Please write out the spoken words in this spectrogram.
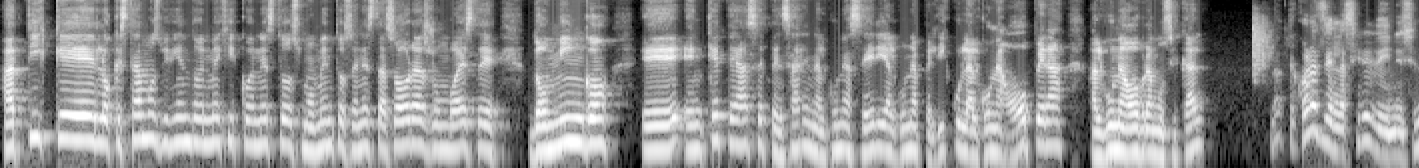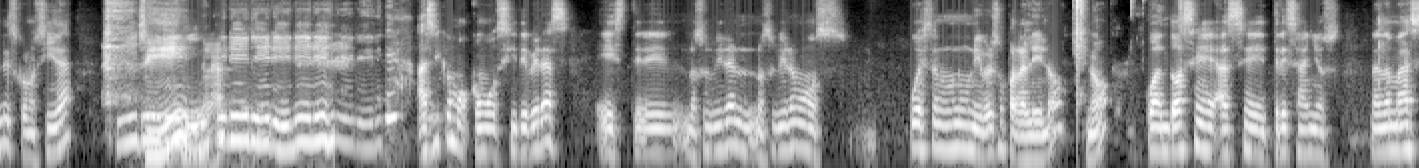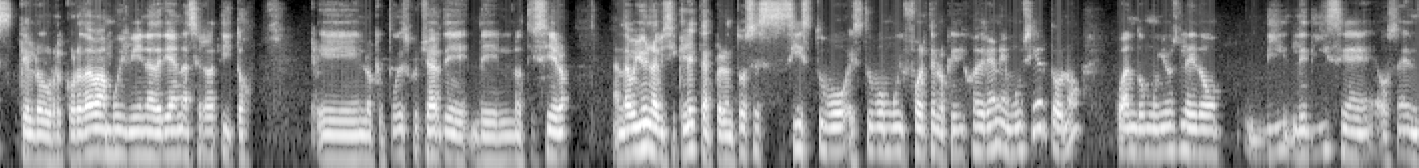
a ti que lo que estamos viviendo en México en estos momentos, en estas horas, rumbo a este domingo, eh, ¿en qué te hace pensar en alguna serie, alguna película, alguna ópera, alguna obra musical? ¿No? ¿Te acuerdas de la serie de Dimensión Desconocida? Sí, claro. Así como, como si de veras este, nos, hubieran, nos hubiéramos puesto en un universo paralelo, ¿no? Cuando hace, hace tres años, nada más que lo recordaba muy bien Adrián hace ratito, eh, en lo que pude escuchar de- del noticiero, andaba yo en la bicicleta, pero entonces sí estuvo, estuvo muy fuerte lo que dijo Adrián, y muy cierto, ¿no? Cuando Muñoz Ledo le dice, o sea, en,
